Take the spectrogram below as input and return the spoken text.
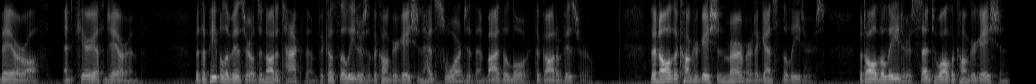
Beeroth, and Kiriath Jearim. But the people of Israel did not attack them, because the leaders of the congregation had sworn to them by the Lord, the God of Israel. Then all the congregation murmured against the leaders. But all the leaders said to all the congregation,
